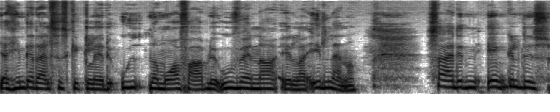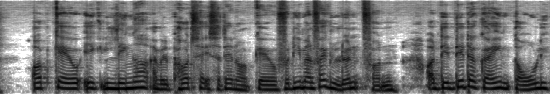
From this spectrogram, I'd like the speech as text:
jeg henter, der altid skal glatte ud, når mor og far bliver uvenner, eller et eller andet, så er det den enkeltes opgave ikke længere at vil påtage sig den opgave, fordi man får ikke løn for den. Og det er det, der gør en dårlig.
